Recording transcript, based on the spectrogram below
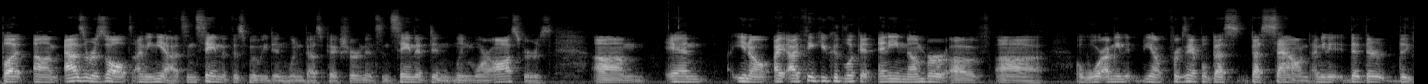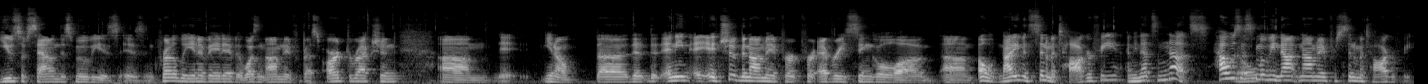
But um, as a result, I mean, yeah, it's insane that this movie didn't win Best Picture, and it's insane that it didn't win more Oscars. Um, and you know, I, I, think you could look at any number of uh, award. I mean, you know, for example, best best sound. I mean, it, the use of sound in this movie is is incredibly innovative. It wasn't nominated for best art direction. Um, it, you know, uh, the, the, any it should have been nominated for for every single. Uh, um, oh, not even cinematography. I mean, that's nuts. How is nope. this movie not nominated for cinematography?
